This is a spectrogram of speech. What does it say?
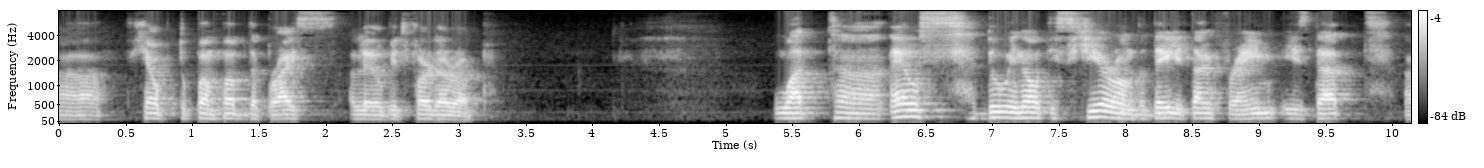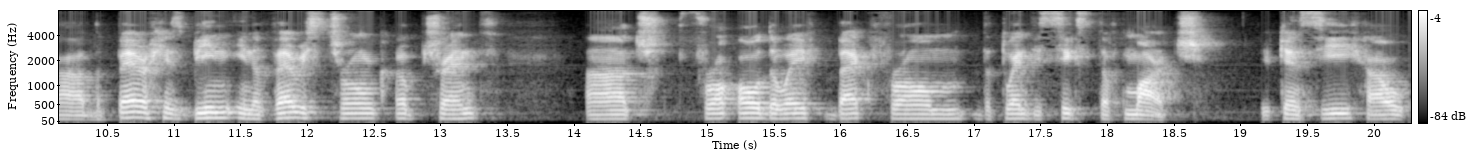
uh, helped to pump up the price a little bit further up. What uh, else do we notice here on the daily time frame is that uh, the pair has been in a very strong uptrend uh, from all the way back from the 26th of March. You can see how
